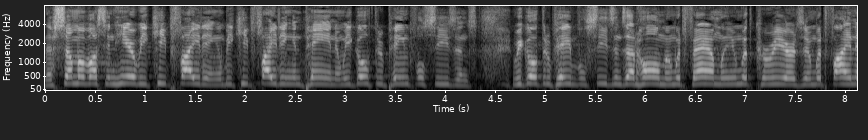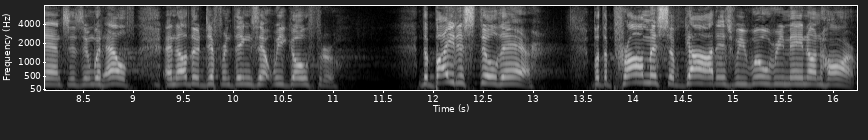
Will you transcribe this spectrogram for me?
There's some of us in here, we keep fighting and we keep fighting in pain and we go through painful seasons. We go through painful seasons at home and with family and with careers and with finances and with health and other different things that we go through. The bite is still there, but the promise of God is we will remain unharmed.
